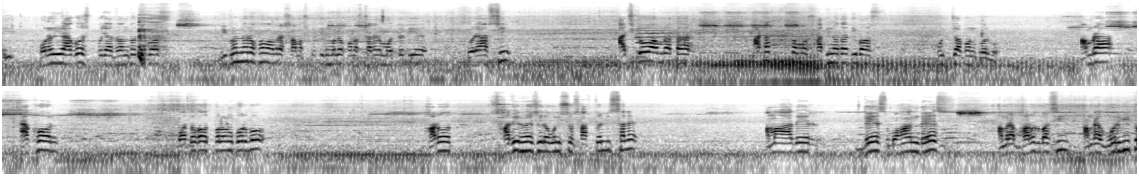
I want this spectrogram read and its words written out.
এই পনেরোই আগস্ট প্রজাতন্ত্র দিবস, বিভিন্ন রকম আমরা সাংস্কৃতিকমূলক অনুষ্ঠানের মধ্যে দিয়ে করে আসছি। আজকেও আমরা তার আটাত্তরতম স্বাধীনতা দিবস উদযাপন করব। আমরা এখন পতাকা উত্তোলন করব। ভারত স্বাধীন হয়েছিল উনিশশো সাতচল্লিশ সালে। আমাদের দেশ, মহান দেশ, আমরা ভারতবাসী, আমরা গর্বিত।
